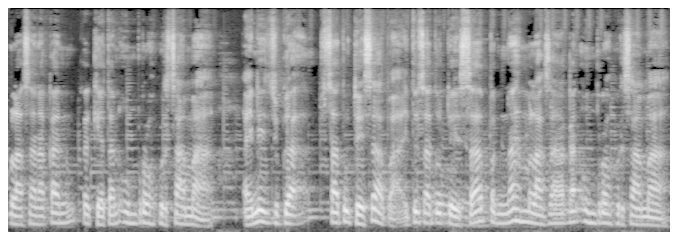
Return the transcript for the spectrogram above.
melaksanakan kegiatan umroh bersama. Nah, ini juga satu desa, Pak. Itu satu desa pernah melaksanakan umroh bersama.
